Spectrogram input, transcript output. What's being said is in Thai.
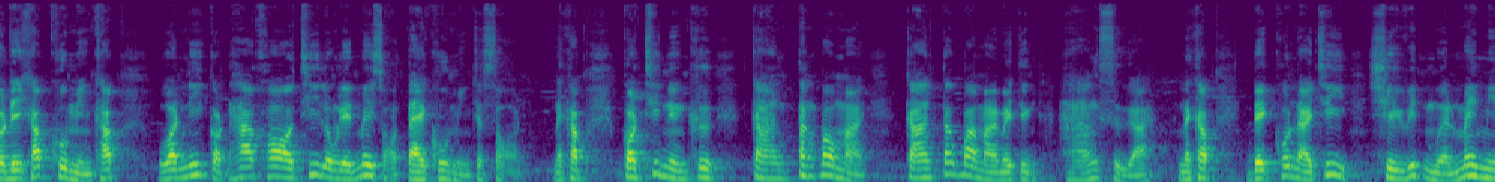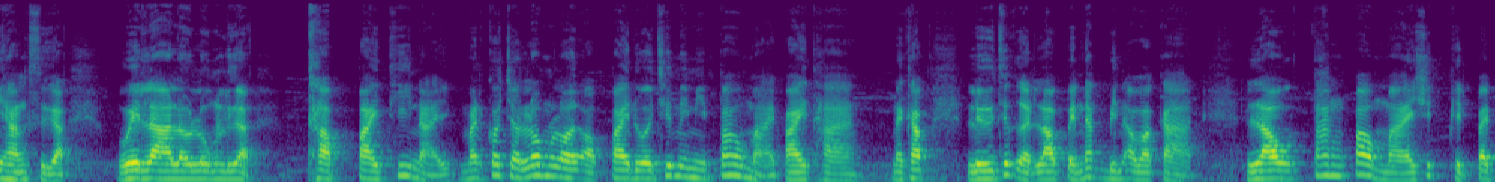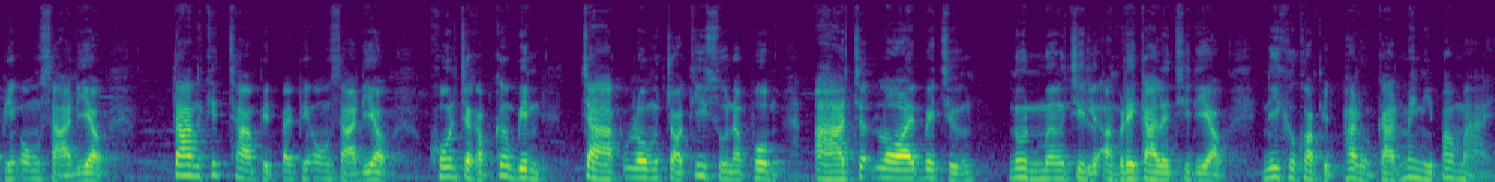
วัสดีครับครูหมิงครับ วันนี้กฎ5ข้อที่โรงเรียนไม่สอนแต่ครูหมิงจะสอนนะครับกฎที่ 1 คือการตั้งเป้าหมาย การตั้งเป้าหมายหมายถึงหางเสือนะครับ เด็กคนไหนที่ชีวิตเหมือนไม่มีหางเสือ เวลาเราลงเรือขับไปที่ไหน มันก็จะล่องลอยออกไปโดยที่ไม่มีเป้าหมายปลายทางนะครับหรือถ้าเกิดเราเป็นนักบินอวกาศ เราตั้งเป้าหมายชิดผิดไปเพียงองศาเดียว ตั้งทิศทางผิดไปเพียงองศาเดียวคุณจะขับเครื่องบิน จากลงจอดที่สุนภูมิ อาจจะลอยไปถึงนุ่นเมืองจีนหรืออเมริกาเลยทีเดียว นี่คือความผิดพลาดของการไม่มีเป้าหมาย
